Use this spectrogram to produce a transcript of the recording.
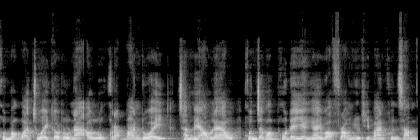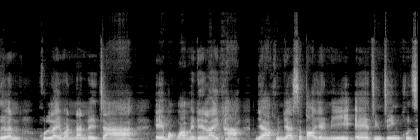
คุณบอกว่าช่วยกรุณาเอาลูกกลับบ้านด้วย ฉันไม่เอาแล้ว คุณจะมาพูดได้ยังไงว่าฟรองอยู่ที่บ้านคุณสามเดือน คุณไล่วันนั้นเลยจ้า เอบอกว่าไม่ได้ไล่ค่ะ อย่าคุณอย่าสตออย่างนี้ เอจริง ๆ คุณส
